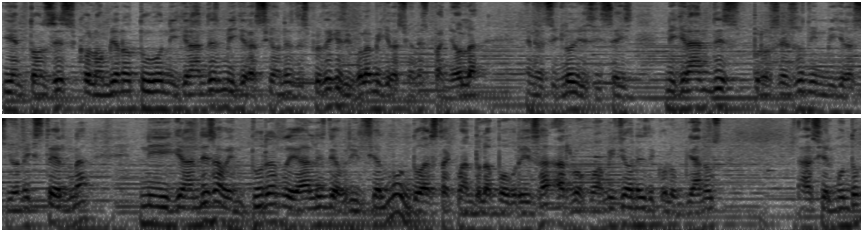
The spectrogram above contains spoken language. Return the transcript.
y entonces Colombia no tuvo ni grandes migraciones, después de que llegó la migración española en el siglo XVI, ni grandes procesos de inmigración externa, ni grandes aventuras reales de abrirse al mundo, hasta cuando la pobreza arrojó a millones de colombianos hacia el mundo,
